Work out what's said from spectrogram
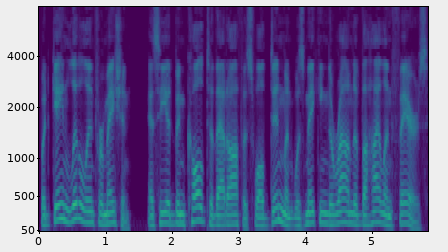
but gained little information, as he had been called to that office while Dinmont was making the round of the Highland fairs.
